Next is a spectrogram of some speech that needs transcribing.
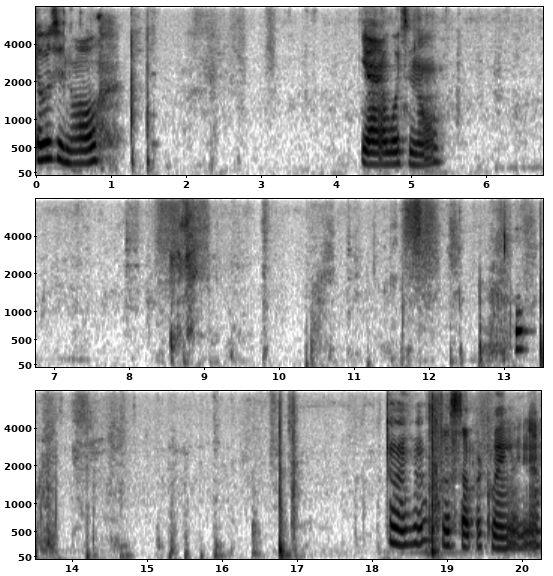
That wasn't all. Yeah, it wasn't all. Oh. Mm-hmm. I'll stop recording right now.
